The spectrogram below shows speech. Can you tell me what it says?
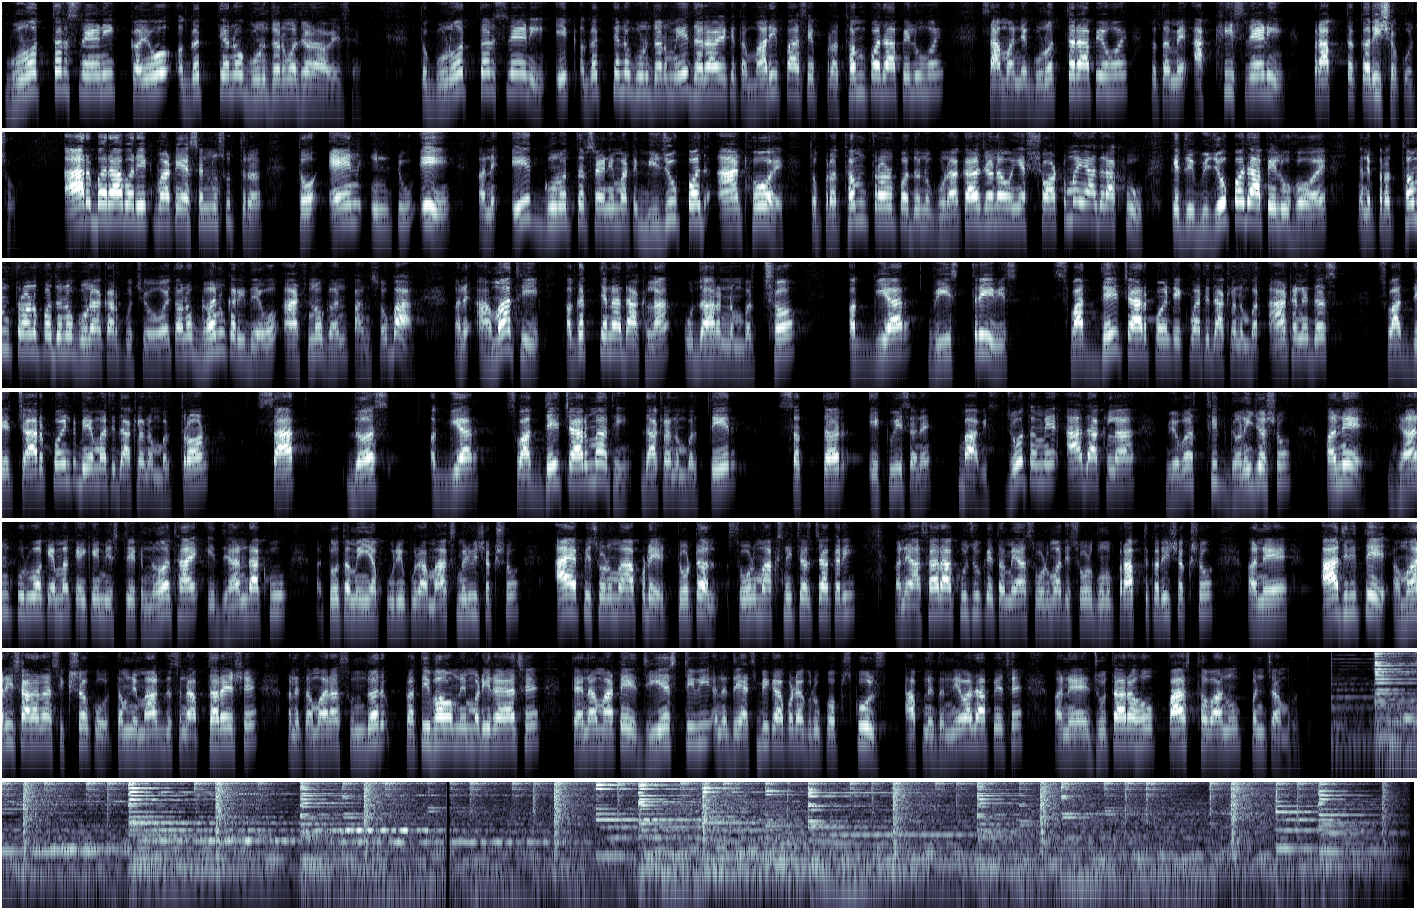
ગુણોત્તર શ્રેણી કયો અગત્યનો ગુણધર્મ જણાવે છે? તો ગુણોત્તર શ્રેણી એક અગત્યનો ગુણધર્મ એ ધરાવે કે તમારી પાસે પ્રથમ પદ આપેલું હોય, સામાન્ય ગુણોત્તર આપ્યો હોય, તો તમે આખી શ્રેણી પ્રાપ્ત કરી શકો છો. આર બરાબર એક માટે એસએનનું સૂત્ર, તો એન ઇન્ટુ એ અને એક ગુણોત્તર શ્રેણી માટે બીજું પદ આઠ હોય, તો પ્રથમ ત્રણ પદોનો ગુણાકાર જણાવો. અહીંયા શોર્ટમાં યાદ રાખવું કે જે બીજો પદ આપેલું હોય અને પ્રથમ ત્રણ પદનો ગુણાકાર પૂછ્યો હોય, તો આનો ઘન કરી દેવો. આઠનો ઘન પાંચસો બાર. અને આમાંથી અગત્યના દાખલા ઉદાહરણ નંબર છ, અગિયાર, વીસ, ત્રેવીસ, સ્વાધ્યાય ચાર પોઈન્ટ એકમાંથી દાખલા નંબર આઠ અને દસ, સ્વાધ્યાય ચાર પોઈન્ટ બેમાંથી દાખલા નંબર ત્રણ, સાત, દસ, અગિયાર સ્વાધ્યાય ચારમાંથી દાખલા નંબર તેર, સત્તર, એકવીસ અને બાવીસ. જો તમે આ દાખલા વ્યવસ્થિત ગણી જશો અને ધ્યાનપૂર્વક એમાં કંઈ કંઈ મિસ્ટેક ન થાય એ ધ્યાન રાખવું, તો તમે અહીંયા પૂરેપૂરા માર્ક્સ મેળવી શકશો. આ એપિસોડમાં આપણે ટોટલ સોળ માર્ક્સની ચર્ચા કરી અને આશા રાખું છું કે તમે આ સોળમાંથી સોળ ગુણ પ્રાપ્ત કરી શકશો અને આ જ રીતે અમારી શાળાના શિક્ષકો તમને માર્ગદર્શન આપતા રહેશે અને તમારા સુંદર પ્રતિભાવ અમને મળી રહ્યા છે. તેના માટે જીએસટીવી અને the HB Kapadia group of schools આપને ધન્યવાદ આપે છે અને જોતા રહો, પાસ થવાનું પંચામૃત.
